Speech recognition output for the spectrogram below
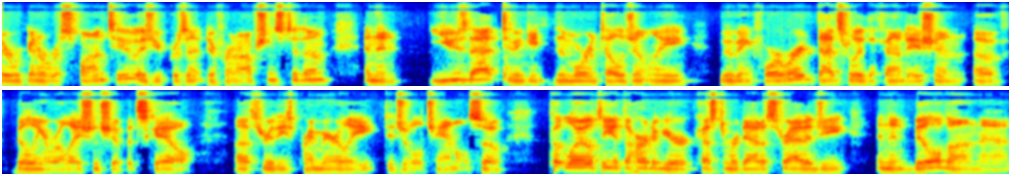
they're going to respond to as you present different options to them, and then use that to engage them more intelligently moving forward. That's really the foundation of building a relationship at scale uh, through these primarily digital channels. So put loyalty at the heart of your customer data strategy and then build on that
